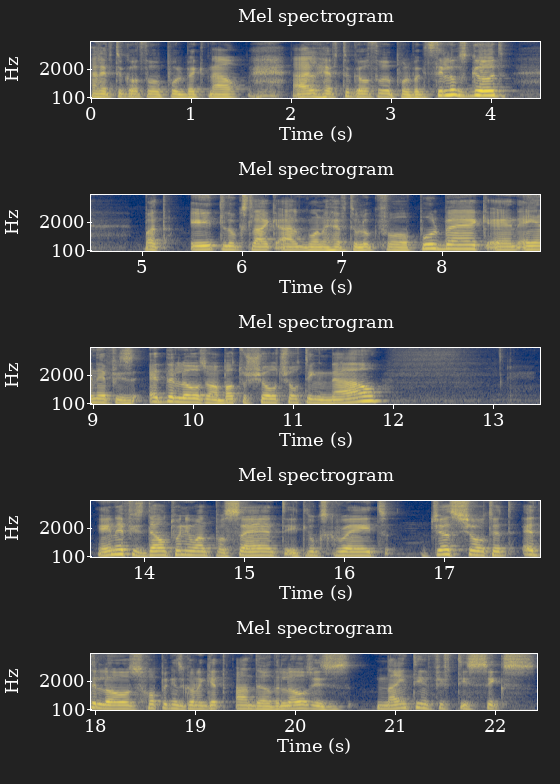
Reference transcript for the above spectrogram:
have to go through a pullback now. I'll have to go through a pullback. It still looks good, but it looks like I'm going to have to look for a pullback and ANF is at the lows. I'm about to short shorting now. ANF is down 21%. It looks great. Just shorted at the lows, hoping it's going to get under. The lows is 1956.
